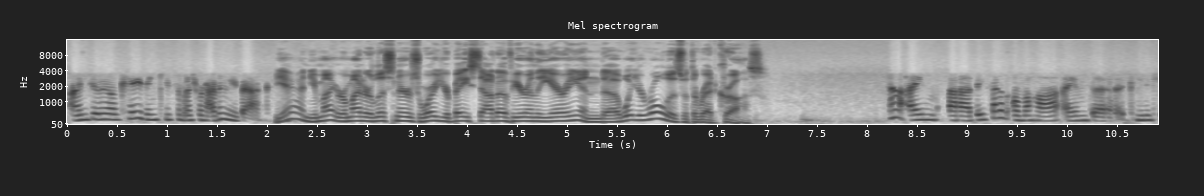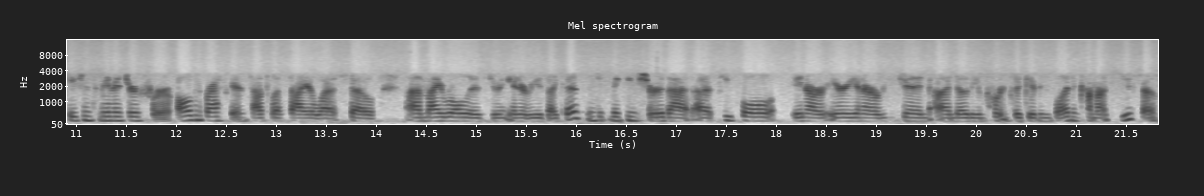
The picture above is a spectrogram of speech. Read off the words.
I'm doing okay. Thank you so much for having me back. Yeah, and you might remind our listeners where you're based out of here in the area and uh, what your role is with the Red Cross. Yeah, I'm uh, based out of Omaha. I am the communications manager for all Nebraska and Southwest Iowa. So uh, my role is doing interviews like this and just making sure that uh, people in our area and our region uh, know the importance of giving blood and come out to do so.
